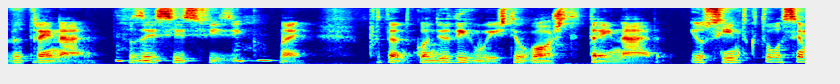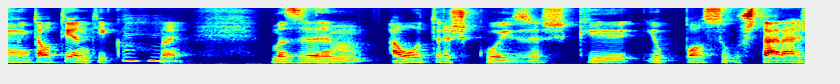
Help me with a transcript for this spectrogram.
de, de treinar, Uhum. fazer exercício físico, não é? Portanto, quando eu digo isto, eu gosto de treinar, eu sinto que estou a ser muito autêntico, Uhum. não é? Mas hum, há outras coisas que eu posso gostar às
